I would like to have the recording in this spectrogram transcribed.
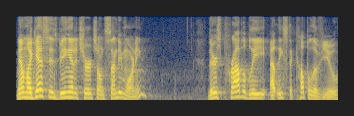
Now, my guess is being at a church on Sunday morning, there's probably at least a couple of you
